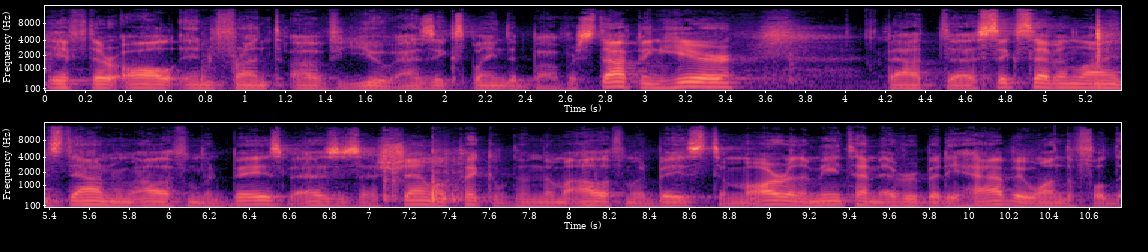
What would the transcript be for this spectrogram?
if they're all in front of you, as explained above. We're stopping here, about uh, six, seven lines down from Aleph Mud Beis. But as is Hashem, we'll pick up from the Aleph Mud Beis tomorrow. In the meantime, everybody have a wonderful day.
